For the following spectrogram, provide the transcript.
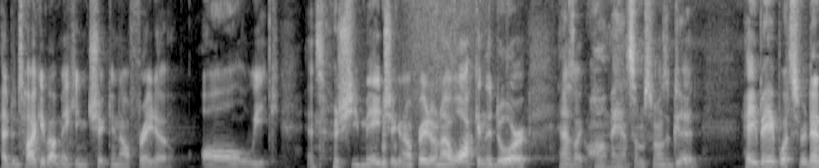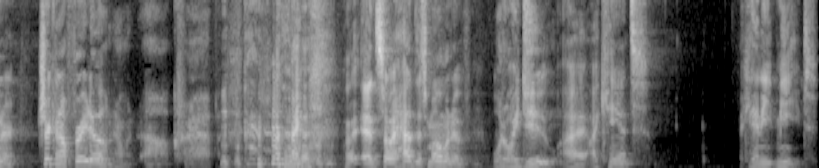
had been talking about making chicken alfredo all week. And so she made chicken alfredo, and I walk in the door, and I was like, "Oh man, something smells good." Hey babe, what's for dinner? Chicken alfredo? And I went, "Oh crap!" and so I had this moment of, "What do I do? I, I can't, I can't eat meat,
